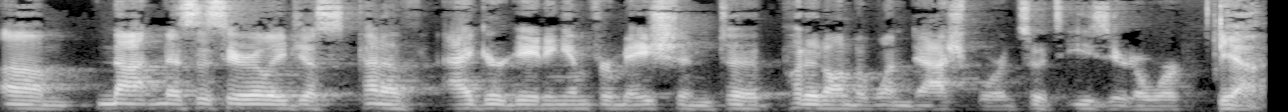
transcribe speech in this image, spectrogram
um, not necessarily just kind of aggregating information to put it onto one dashboard so it's easier to work. Yeah,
